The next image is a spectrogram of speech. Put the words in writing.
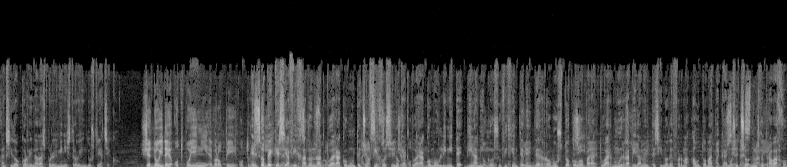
han sido coordinadas por el ministro de Industria checo. El tope que se ha fijado no actuará como un techo fijo, sino que actuará como un límite dinámico, suficientemente robusto como para actuar muy rápidamente, si no de forma automática. Hemos hecho nuestro trabajo,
